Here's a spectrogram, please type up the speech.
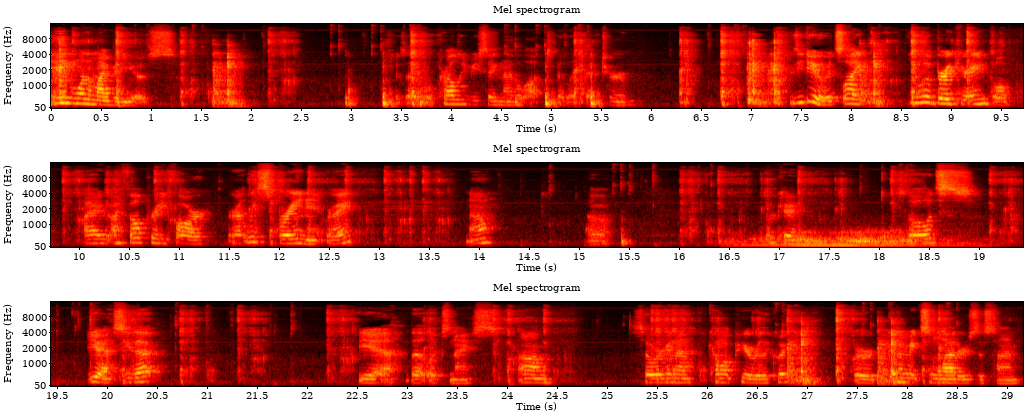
in one of my videos because I will probably be saying that a lot. I like that term. Because you do. It's like you would break your ankle. I, I fell pretty far. Or at least sprain it, right? No? Oh. Okay. So let's... Yeah, see that? Yeah, that looks nice. Um, so we're gonna come up here really quick. We're gonna make some ladders this time.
